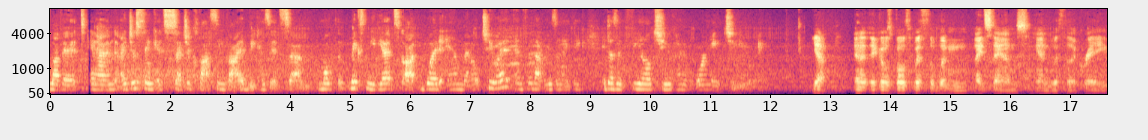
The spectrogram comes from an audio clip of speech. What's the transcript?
love it. And I just think it's such a classy vibe because it's um, mul- mixed media. It's got wood and metal to it, and for that reason, I think it doesn't feel too kind of ornate to you. Yeah, and it, it goes both with the wooden nightstands and with the gray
